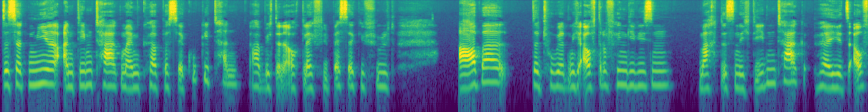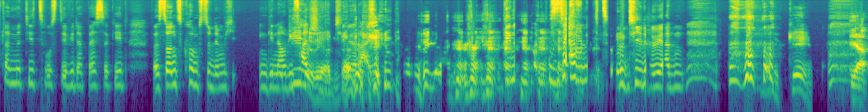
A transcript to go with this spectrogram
das hat mir an dem Tag meinem Körper sehr gut getan, habe ich dann auch gleich viel besser gefühlt. Aber der Tobi hat mich auch darauf hingewiesen, mach das nicht jeden Tag, hör jetzt auf damit, jetzt wo es dir wieder besser geht, weil sonst kommst du nämlich in genau Routine die falsche werden, Routine rein. genau, das darf nicht Routine werden. okay. Ja,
